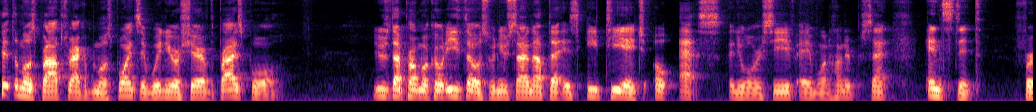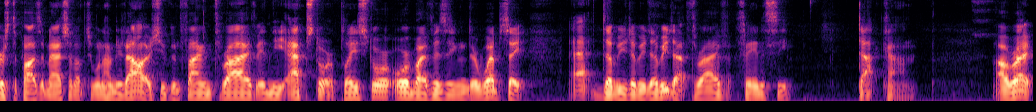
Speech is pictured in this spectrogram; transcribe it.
Hit the most props, rack up the most points, and win your share of the prize pool. Use that promo code ETHOS when you sign up. That is E T H O S, and you will receive a 100% instant first deposit match on up to $100. You can find Thrive in the App Store, Play Store, or by visiting their website at www.thrivefantasy.com. All right,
